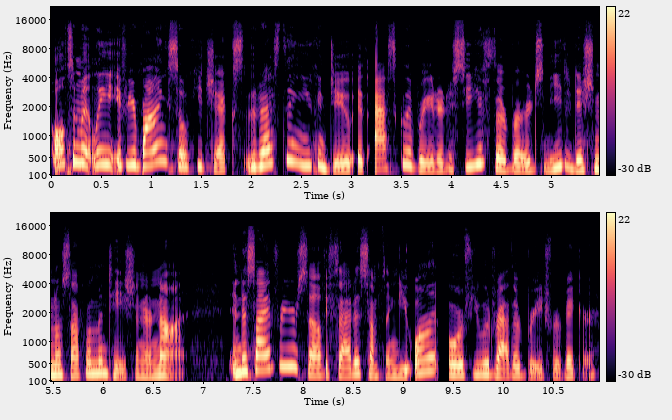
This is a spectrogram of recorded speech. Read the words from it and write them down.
Ultimately, if you're buying silky chicks, the best thing you can do is ask the breeder to see if their birds need additional supplementation or not, and decide for yourself if that is something you want or if you would rather breed for vigor.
